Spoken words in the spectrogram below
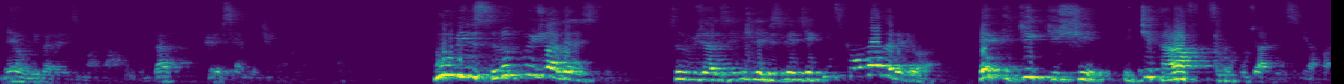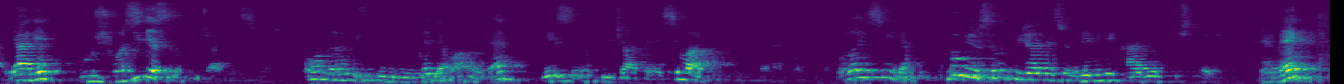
Neoliberalizm adı altında, küreselleşme adı altında. Bu bir sınıf mücadelesidir. Sınıf mücadelesi ille biz verecek değiliz ki onlar da veriyorlar. Hep iki kişi, iki taraf sınıf mücadelesi yapar. Yani burjuvazi de sınıf mücadelesi. Onların üstünlüğünde devam eden bir sınıf mücadelesi vardır bütün dönem boyunca. Dolayısıyla bugün sınıf mücadelesi önemini kaybetmiştir demek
